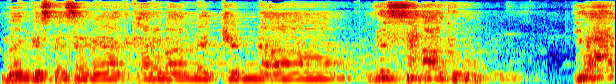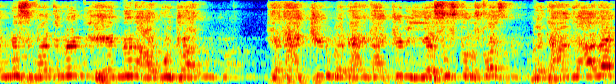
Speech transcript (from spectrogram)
መንግሥተ ሰማያት ቀርባለችና ንስሐ ግቡ። ዮሐንስ መጥምቅ ይህንን አውጇል። ጌታችን መድኃኒታችን ኢየሱስ ክርስቶስ መድኃኔ ዓለም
